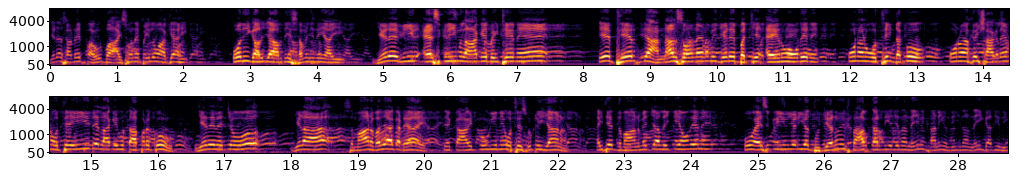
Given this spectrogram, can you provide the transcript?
ਜਿਹੜੇ ਸਾਡੇ ਭਾਊ ਬਾਜਸੋ ਨੇ ਪਹਿਲੋਂ ਆਖਿਆ ਸੀ, ਉਹਦੀ ਗੱਲ ਆਪਦੀ ਸਮਝ ਨਹੀਂ ਆਈ। ਜਿਹੜੇ ਵੀਰ ਆਈਸਕ੍ਰੀਮ ਲਾ ਕੇ ਬੈਠੇ ਨੇ, ਇਹ ਫੇਰ ਧਿਆਨ ਨਾਲ ਸੁਣ ਲੈਣ ਵੀ ਜਿਹੜੇ ਬੱਚੇ ਐ ਨੂੰ ਆਉਂਦੇ ਨੇ, ਉਹਨਾਂ ਨੂੰ ਉੱਥੇ ਹੀ ਡੱਕੋ। ਉਹਨੂੰ ਆਖੇ ਛਕ ਲੈਣ, ਉੱਥੇ ਹੀ ਤੇ ਲਾਗੇ ਕੋਈ ਟੱਪ ਰੱਖੋ। ਜਿਹਦੇ ਵਿੱਚ ਉਹ ਜਿਹੜਾ ਸਮਾਨ ਵਧਿਆ ਘਟਿਆ ਹੈ ਤੇ ਕਾਗਜ਼ ਕੂਗੀ ਨੇ ਉੱਥੇ ਸੁੱਟੀ ਜਾਣ। ਇੱਥੇ ਦੀਵਾਨ ਵਿੱਚ ਲੈ ਕੇ ਆਉਂਦੇ ਨੇ। ਉਹ ਆਈਸਕ੍ਰੀਮ ਜਿਹੜੀ ਆ ਦੂਜਿਆਂ ਨੂੰ ਵੀ ਖਰਾਬ ਕਰਦੀ ਹੈ ਜਿਹਨਾਂ ਨਹੀਂ ਵੀ ਖਾਣੀ ਹੁੰਦੀ, ਜਿਹਨਾਂ ਨਹੀਂ ਖਾਦੀ ਹੁੰਦੀ।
